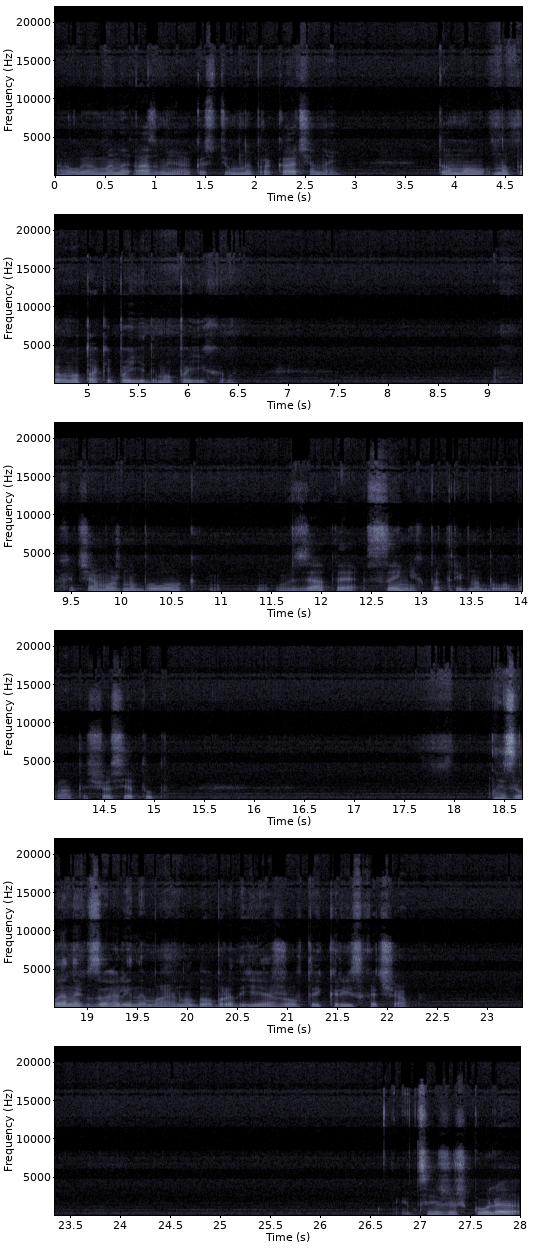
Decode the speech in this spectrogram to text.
але в мене Азмія костюм не прокачаний. Тому, напевно, так і поїдемо. Поїхали. Хоча можна було взяти синіх, потрібно було брати. Щось я тут. Зелених взагалі немає. Ну добре, є жовтий кріс хоча б. Цей же школя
